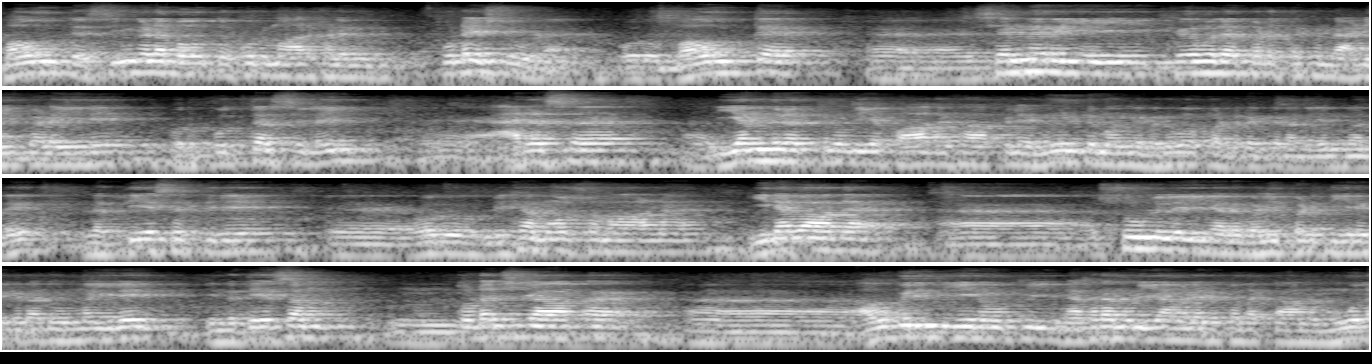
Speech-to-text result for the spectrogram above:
பௌத்த சிங்கள பௌத்த குருமார்களின் புடைசூழ ஒரு பௌத்த செந்நெறியை கேவலப்படுத்துகின்ற அடிப்படையிலே ஒரு புத்தர் சிலை அரச இயந்திரத்தினுடைய பாதுகாப்பிலே மீண்டும் அங்கு நிறுவப்பட்டிருக்கிறது என்பது இந்த தேசத்திலே ஒரு மிக மோசமான இனவாத சூழ்நிலையை அது வெளிப்படுத்தி இருக்கிறது. உண்மையிலே இந்த தேசம் தொடர்ச்சியாக அபிவிருத்தியை நோக்கி நகர முடியாமல் இருப்பதற்கான மூல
